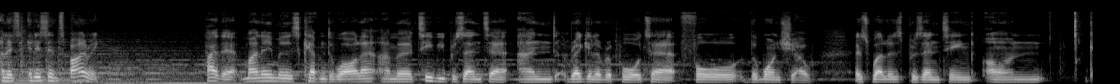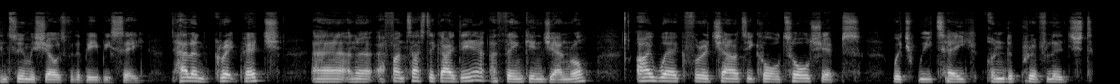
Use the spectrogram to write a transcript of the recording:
and it is inspiring. Hi there, my name is Kevin Duala. I'm a TV presenter and regular reporter for The One Show, as well as presenting on consumer shows for the BBC. Helen, great pitch uh, and a, a fantastic idea, I think, in general. I work for a charity called Tall Ships, which we take underprivileged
